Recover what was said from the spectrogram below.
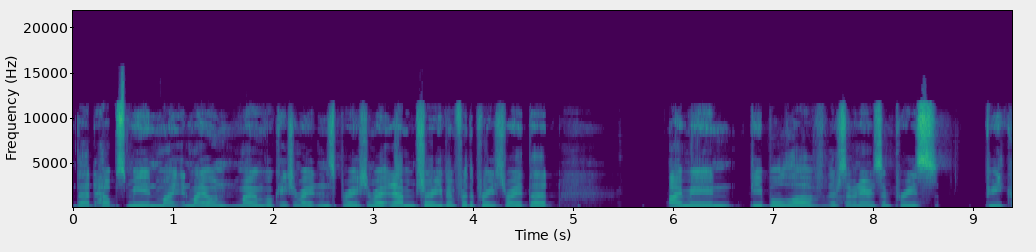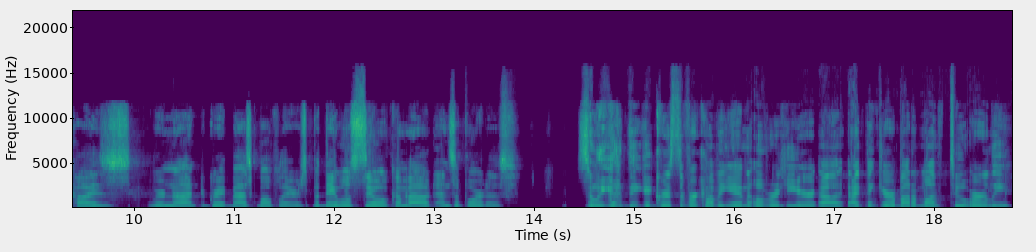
that helps me in my in my own my own vocation, right? An inspiration, right? And I'm sure even for the priests, right? That I mean, people love their seminarians and priests because we're not great basketball players, but they will still come out and support us. So we got Deacon Christopher coming in over here. Uh, I think you're about a month too early.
